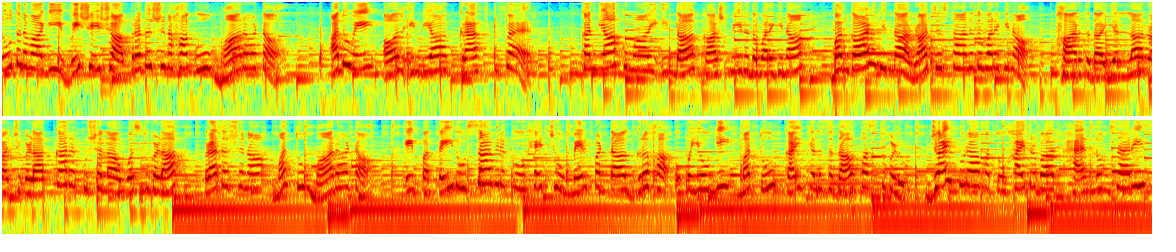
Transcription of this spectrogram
ನೂತನವಾಗಿ ವಿಶೇಷ ಪ್ರದರ್ಶನ ಹಾಗೂ ಮಾರಾಟ. ಅದುವೇ ಆಲ್ ಇಂಡಿಯಾ ಕ್ರಾಫ್ಟ್ ಫೇರ್. ಕನ್ಯಾಕುಮಾರಿಯಿಂದ ಕಾಶ್ಮೀರದವರೆಗಿನ, ಬಂಗಾಳದಿಂದ ರಾಜಸ್ಥಾನದವರೆಗಿನ, ಭಾರತದ ಎಲ್ಲಾ ರಾಜ್ಯಗಳ ಕರಕುಶಲ ವಸ್ತುಗಳ ಪ್ರದರ್ಶನ ಮತ್ತು ಮಾರಾಟ. ಇಪ್ಪತ್ತೈದು ಸಾವಿರಕ್ಕೂ ಹೆಚ್ಚು ಮೇಲ್ಪಟ್ಟ ಗೃಹ ಉಪಯೋಗಿ ಮತ್ತು ಕೈಕೆಲಸದ ವಸ್ತುಗಳು. ಜೈಪುರ ಮತ್ತು Hyderabad handloom sarees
